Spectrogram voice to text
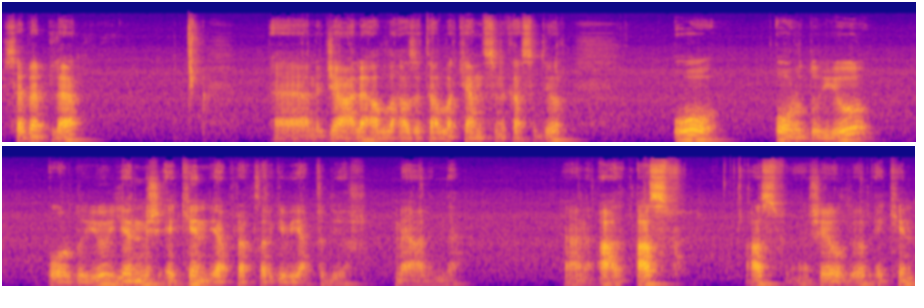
sebeple e, yani ceale Allah Hazreti Allah kendisini kastediyor. O orduyu orduyu yenmiş ekin yaprakları gibi yaptı diyor mealinde. Yani asf asf şey oluyor ekin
